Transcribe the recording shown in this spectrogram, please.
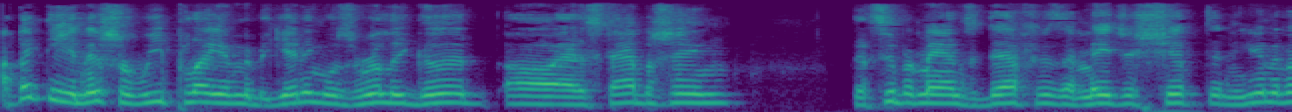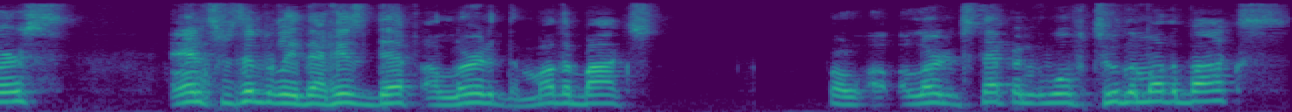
I think the initial replay in the beginning was really good uh, at establishing that Superman's death is a major shift in the universe, and specifically that his death alerted the Mother Box, or alerted Steppenwolf to the Mother Box.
